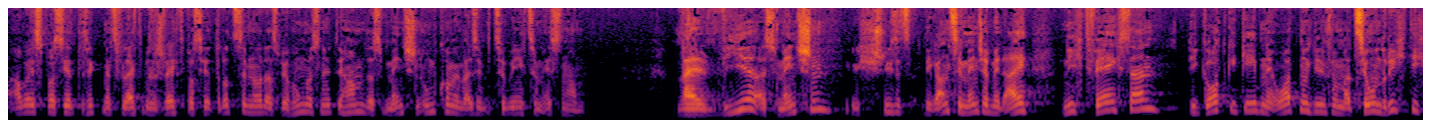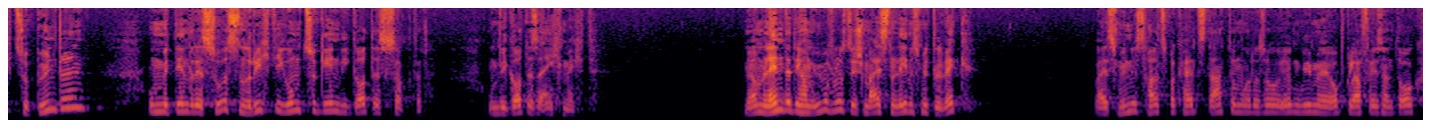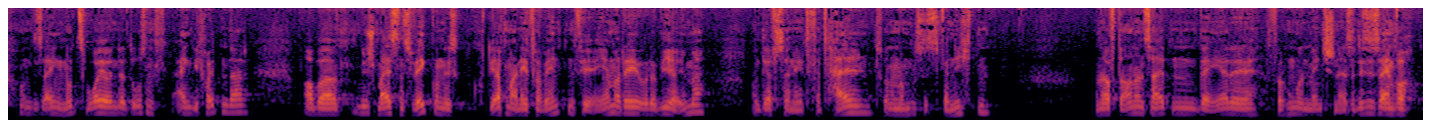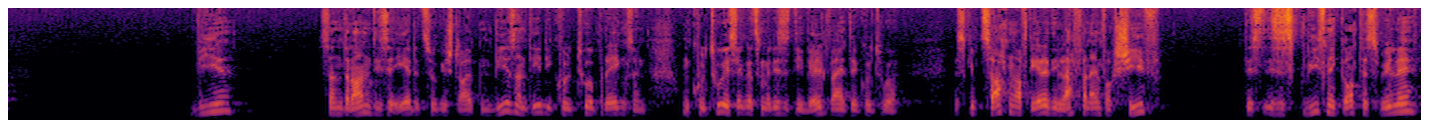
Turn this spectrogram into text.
Aber es passiert, das sieht man jetzt vielleicht ein bisschen schlecht, es passiert trotzdem nur, dass wir Hungersnöte haben, dass Menschen umkommen, weil sie zu wenig zum Essen haben weil wir als Menschen, ich schließe jetzt die ganze Menschheit mit ein, nicht fähig sind, die gottgegebene Ordnung, die Information richtig zu bündeln, um mit den Ressourcen richtig umzugehen, wie Gott es gesagt hat und wie Gott es eigentlich möchte. Wir haben Länder, die haben Überfluss, die schmeißen Lebensmittel weg, weil das Mindesthaltbarkeitsdatum oder so irgendwie mal abgelaufen ist am Tag und das eigentlich nur zwei Jahre in der Dose eigentlich halten darf. Aber wir schmeißen es weg und es darf man auch nicht verwenden für Ärmere oder wie auch immer. Man darf es ja nicht verteilen, sondern man muss es vernichten. Und auf der anderen Seite der Erde verhungern Menschen. Also das ist einfach, wir sind dran, diese Erde zu gestalten. Wir sind die, die Kultur prägen sind. Und Kultur, ich sage jetzt mal, das ist die weltweite Kultur. Es gibt Sachen auf der Erde, die laufen einfach schief. Das, das ist gewiss nicht Gottes Wille,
